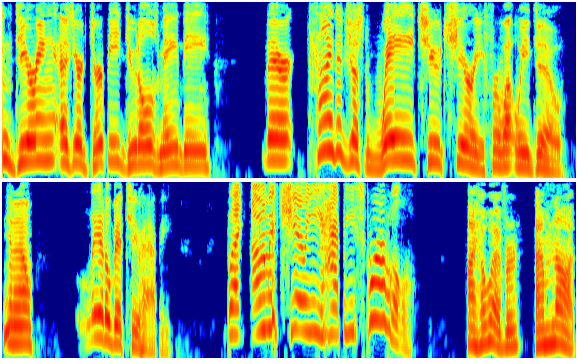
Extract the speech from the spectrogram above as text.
endearing as your derpy doodles may be, they're kind of just way too cheery for what we do, you know? Little bit too happy. But I'm a cheery, happy squirrel. I, however, am not.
